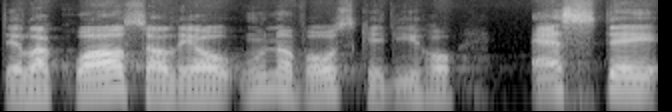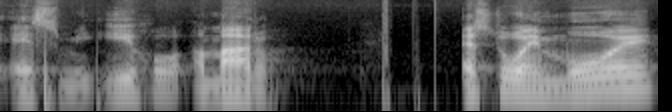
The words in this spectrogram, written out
de la cual salió una voz que dijo, Este es mi Hijo amado. Estoy muy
